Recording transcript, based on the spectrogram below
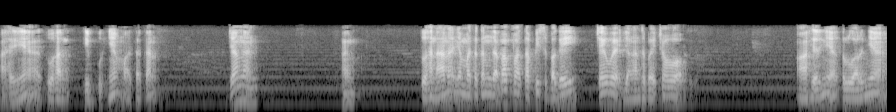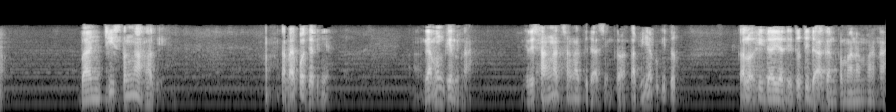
Akhirnya Tuhan ibunya mengatakan jangan. Hmm. Tuhan anaknya mengatakan nggak apa-apa tapi sebagai cewek jangan sebagai cowok. Akhirnya keluarnya banci setengah lagi. Karena apa jadinya? Enggak mungkin lah. Jadi sangat-sangat tidak sinkron. Tapi ya begitu. Kalau hidayat itu tidak akan ke mana-mana.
